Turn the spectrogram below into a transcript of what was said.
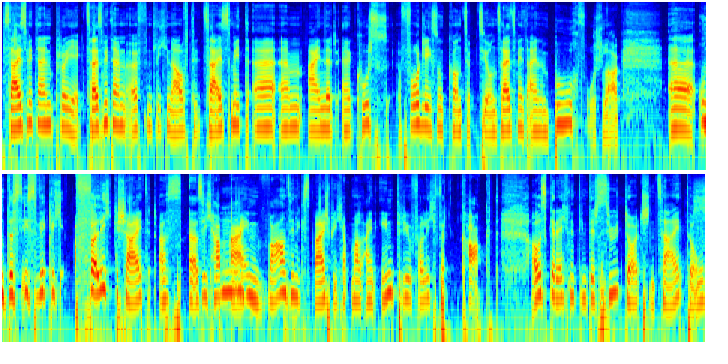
sei es mit einem Projekt, sei es mit einem öffentlichen Auftritt, sei es mit äh, ähm, einer äh, Kursvorlesungskonzeption, sei es mit einem Buchvorschlag, äh, und das ist wirklich völlig gescheitert. Also, also ich habe mhm. ein wahnsinniges Beispiel. Ich habe mal ein Interview völlig verkackt, ausgerechnet in der Süddeutschen Zeitung.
